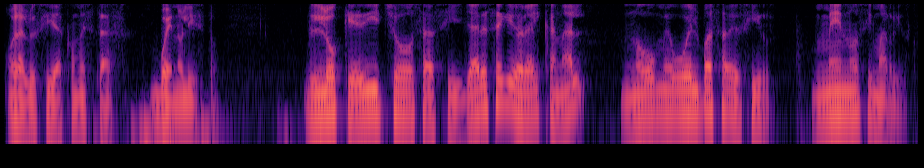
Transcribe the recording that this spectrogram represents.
Hola Lucía, ¿cómo estás? Bueno, listo. Lo que he dicho, o sea, si ya eres seguidora del canal, no me vuelvas a decir menos y más riesgo.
